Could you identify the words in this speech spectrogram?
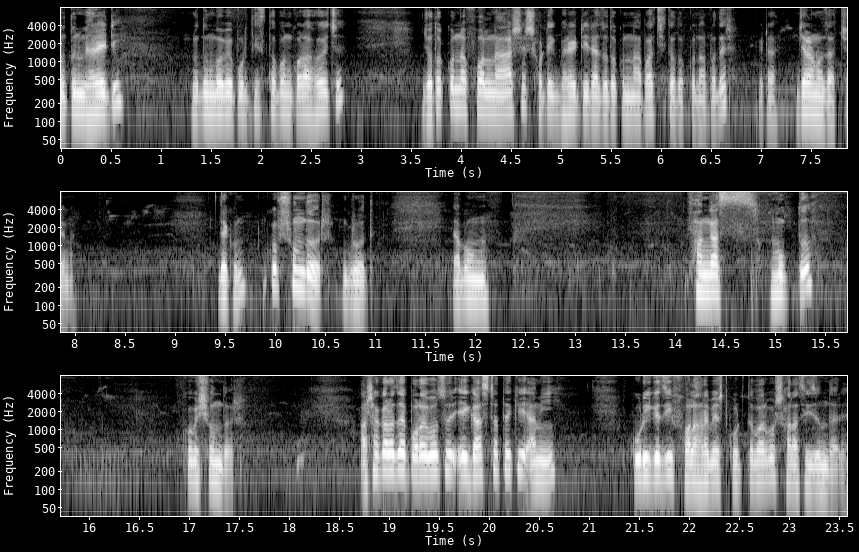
নতুন ভ্যারাইটি নতুনভাবে প্রতিস্থাপন করা হয়েছে। যতক্ষণ না ফল না আসে, সঠিক ভ্যারাইটিটা যতক্ষণ না পাচ্ছি, ততক্ষণ আপনাদের এটা জানানো যাচ্ছে না। দেখুন, খুব সুন্দর গ্রোথ এবং ফাঙ্গাস মুক্ত, খুবই সুন্দর। আশা করা যায় পরের বছর এই গাছটা থেকে আমি কুড়ি কেজি ফল হারভেস্ট করতে পারব সারা সিজন ধরে।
